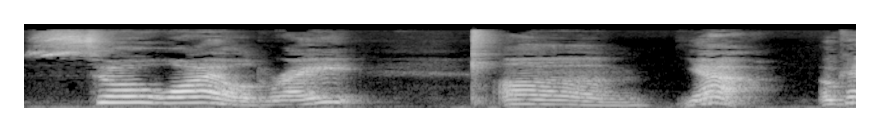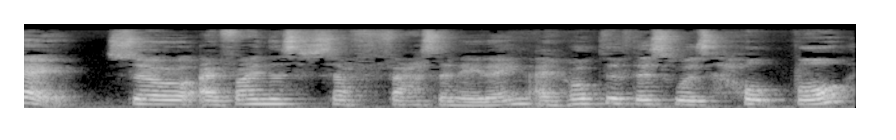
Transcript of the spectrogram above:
So wild, right? Um, yeah. Okay, so I find this stuff fascinating. I hope that this was helpful.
